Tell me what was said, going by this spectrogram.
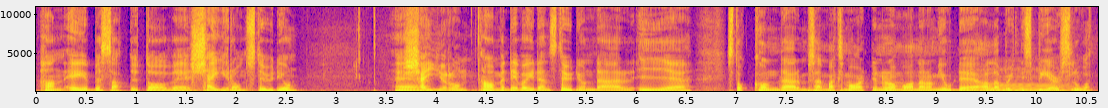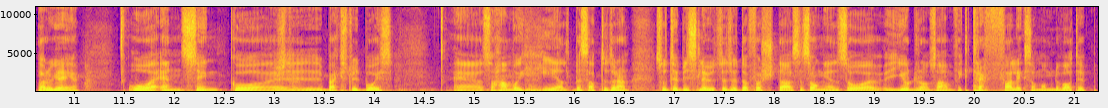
Han är ju besatt utav eh, Cheiron-studion. Eh, Cheiron? Ja men det var ju den studion där i eh, Stockholm där så Max Martin och de var när de gjorde alla Britney Spears-låtar och grejer. Och NSYNC och eh, Backstreet Boys. Eh, så han var ju helt besatt utav den. Så typ i slutet utav första säsongen så gjorde de så han fick träffa liksom om det var typ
